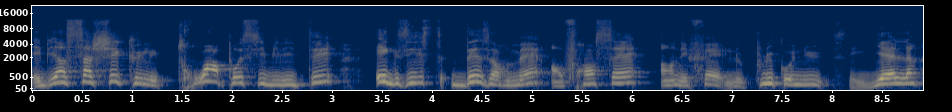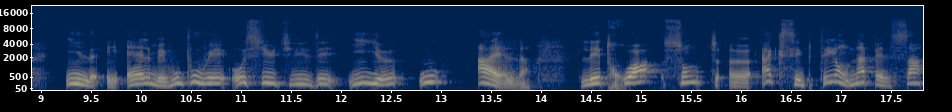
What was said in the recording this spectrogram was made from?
Eh bien, sachez que les trois possibilités existe désormais en français. En effet, le plus connu, c'est Yel, il et elle, mais vous pouvez aussi utiliser IE ou AL. Les trois sont euh, acceptés, on appelle ça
